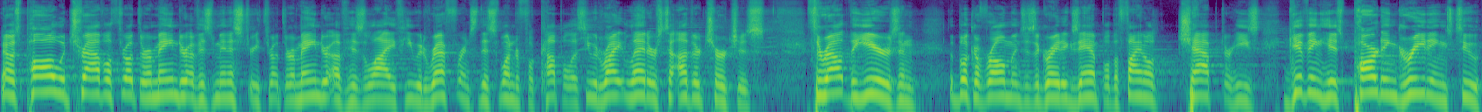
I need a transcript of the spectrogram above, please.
Now, as Paul would travel throughout the remainder of his ministry, throughout the remainder of his life, he would reference this wonderful couple as he would write letters to other churches throughout the years. And the book of Romans is a great example. The final chapter, he's giving his parting greetings to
